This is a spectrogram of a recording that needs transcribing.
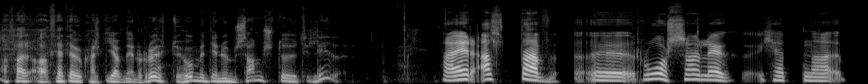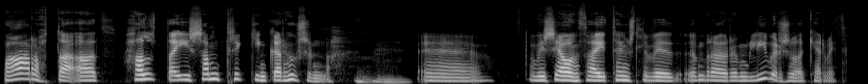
Að, það, að þetta hefur kannski jafnir röttu hugmyndin um samstöðu til liðar? Það er alltaf uh, rosaleg hérna, barátta að halda í samtryggingar hugsununa. Mm uh, við sjáum það í tengslu við umræður um lífeyrisjóðakerfið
